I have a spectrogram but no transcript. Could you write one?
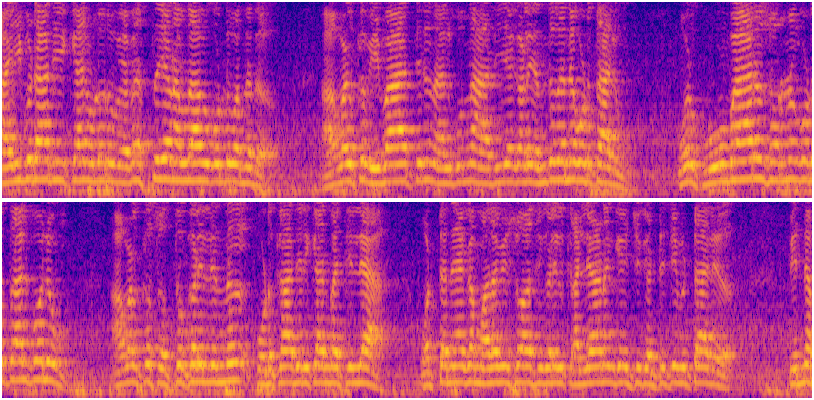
കൈവിടാതിരിക്കാനുള്ള ഒരു വ്യവസ്ഥയാണ് അള്ളാഹു കൊണ്ടുവന്നത്. അവൾക്ക് വിവാഹത്തിന് നൽകുന്ന അതിയകൾ എന്തു തന്നെ കൊടുത്താലും ഒരു കൂമ്പാരം സ്വർണം കൊടുത്താൽ പോലും അവൾക്ക് സ്വത്തുക്കളിൽ നിന്ന് കൊടുക്കാതിരിക്കാൻ പറ്റില്ല. ഒട്ടനേകം മതവിശ്വാസികളിൽ കല്യാണം കഴിച്ച് കെട്ടിച്ചു വിട്ടാൽ പിന്നെ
